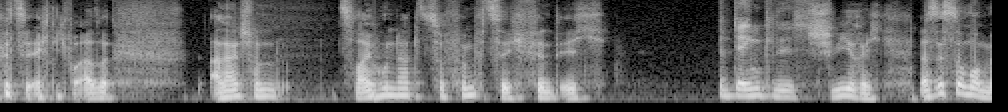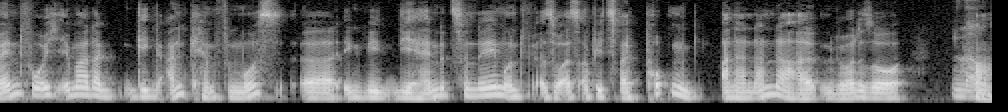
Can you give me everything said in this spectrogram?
wird sich echt nicht vor. Also, allein schon 200 zu 50 finde ich bedenklich. Schwierig. Das ist so ein Moment, wo ich immer dagegen ankämpfen muss, äh, irgendwie die Hände zu nehmen und so, als ob ich zwei Puppen aneinander halten würde. So, no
